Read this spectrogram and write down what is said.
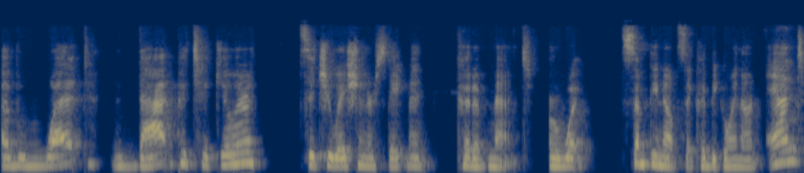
of what that particular situation or statement could have meant, or what something else that could be going on. And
